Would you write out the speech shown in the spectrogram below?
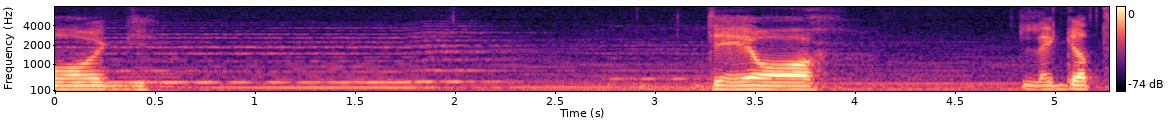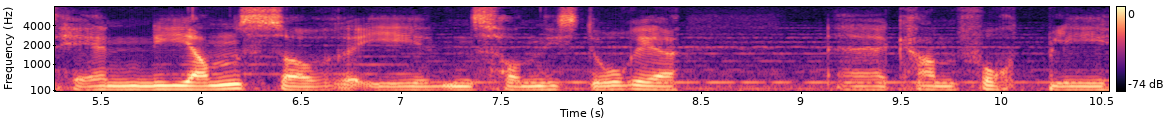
Og det å legge til nyanser i en sånn historie eh, kan fort bli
